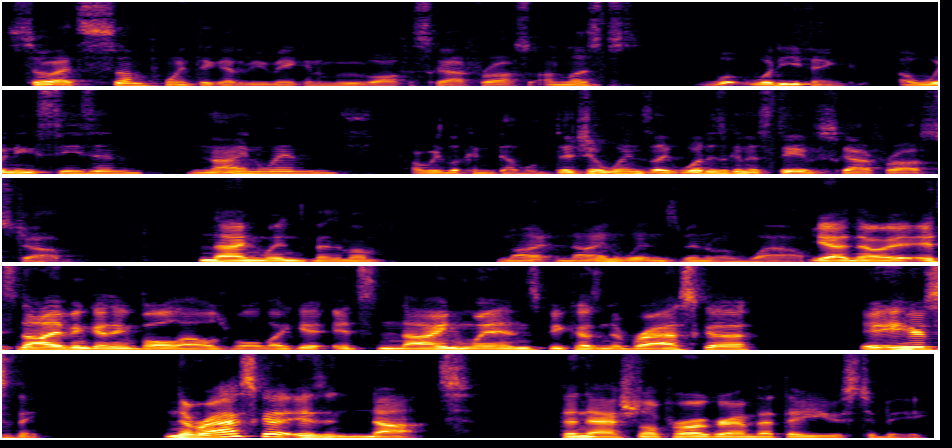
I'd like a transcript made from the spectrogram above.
So at some point they got to be making a move off of Scott Frost. Unless what what do you think? A winning season, nine wins? Are we looking double digit wins? Like what is going to save Scott Frost's job? Nine wins minimum. My, nine wins minimum. Wow. Yeah, no, it's not even getting bowl eligible. Like it, it's nine wins because Nebraska. Here's the thing, Nebraska is not the national program that they used to be,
